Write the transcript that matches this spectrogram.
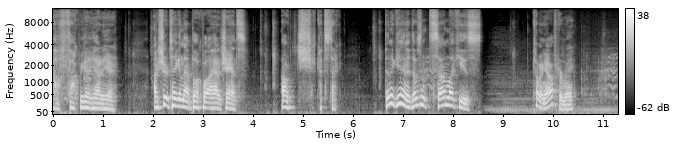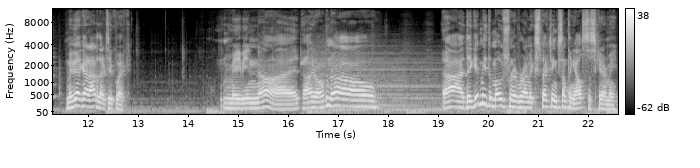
Oh, fuck, we gotta get out of here. I should have taken that book while I had a chance. Oh, shit, got stuck. Then again, it doesn't sound like he's coming after me. Maybe I got out of there too quick. Maybe not. I don't know. Ah, they give me the most whenever I'm expecting something else to scare me.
